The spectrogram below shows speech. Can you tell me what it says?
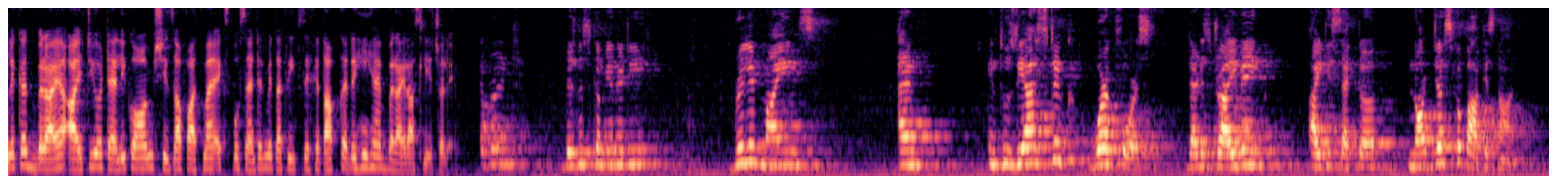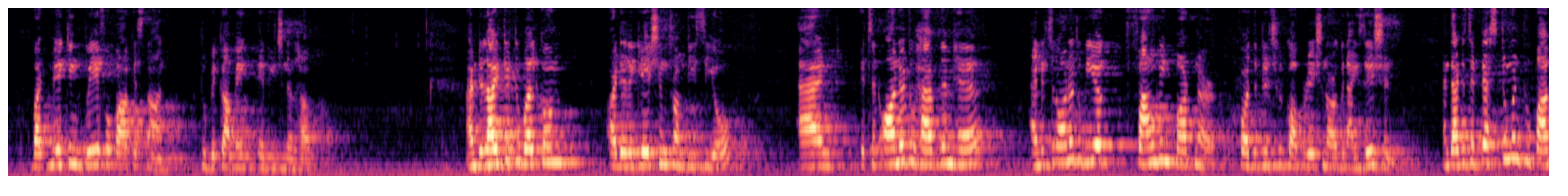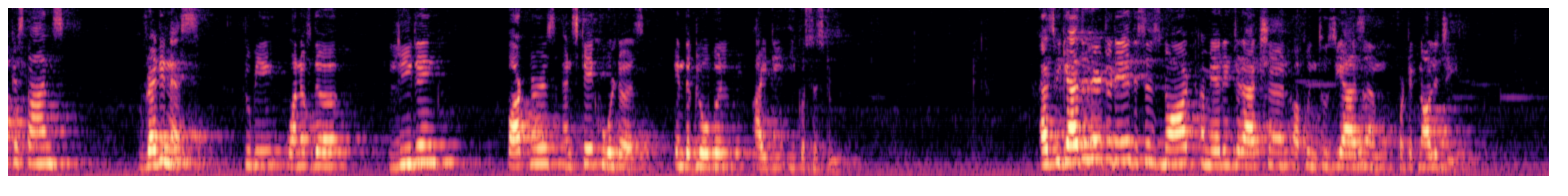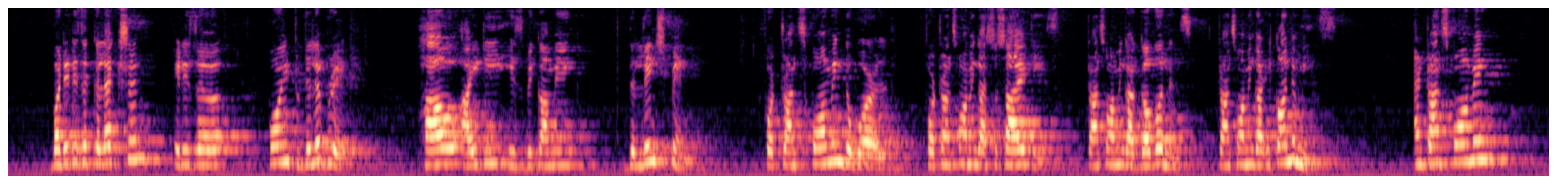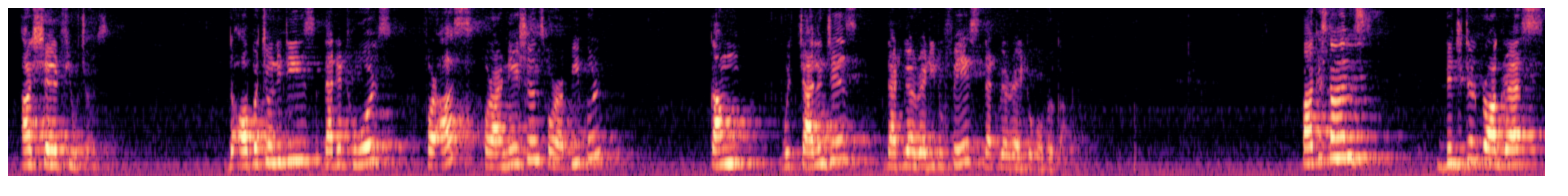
मलकत बरए I T और telecom Shaza Fatima expo centre में तकरीब से खिताब कर रही हैं बर रास्त लिए चले। Business community brilliant mind and enthusiastic work force that is driving I T sector not just for Pakistan but making way for Pakistan to becoming a regional hub I am delighted to welcome our delegation from D C O and it's an honor to have them here, and it's an honor to be a founding partner for the Digital Cooperation Organization. And that is a testament to Pakistan's readiness to be one of the leading partners and stakeholders in the global IT ecosystem. As we gather here today, this is not a mere interaction of enthusiasm for technology, but it is a collection it is a point to deliberate how IT is becoming the linchpin for transforming the world, for transforming our societies, transforming our governance, transforming our economies, and transforming our shared futures. The opportunities that it holds for us, for our nations, for our people, come with challenges that we are ready to face, that we are ready to overcome. Pakistan's digital progress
